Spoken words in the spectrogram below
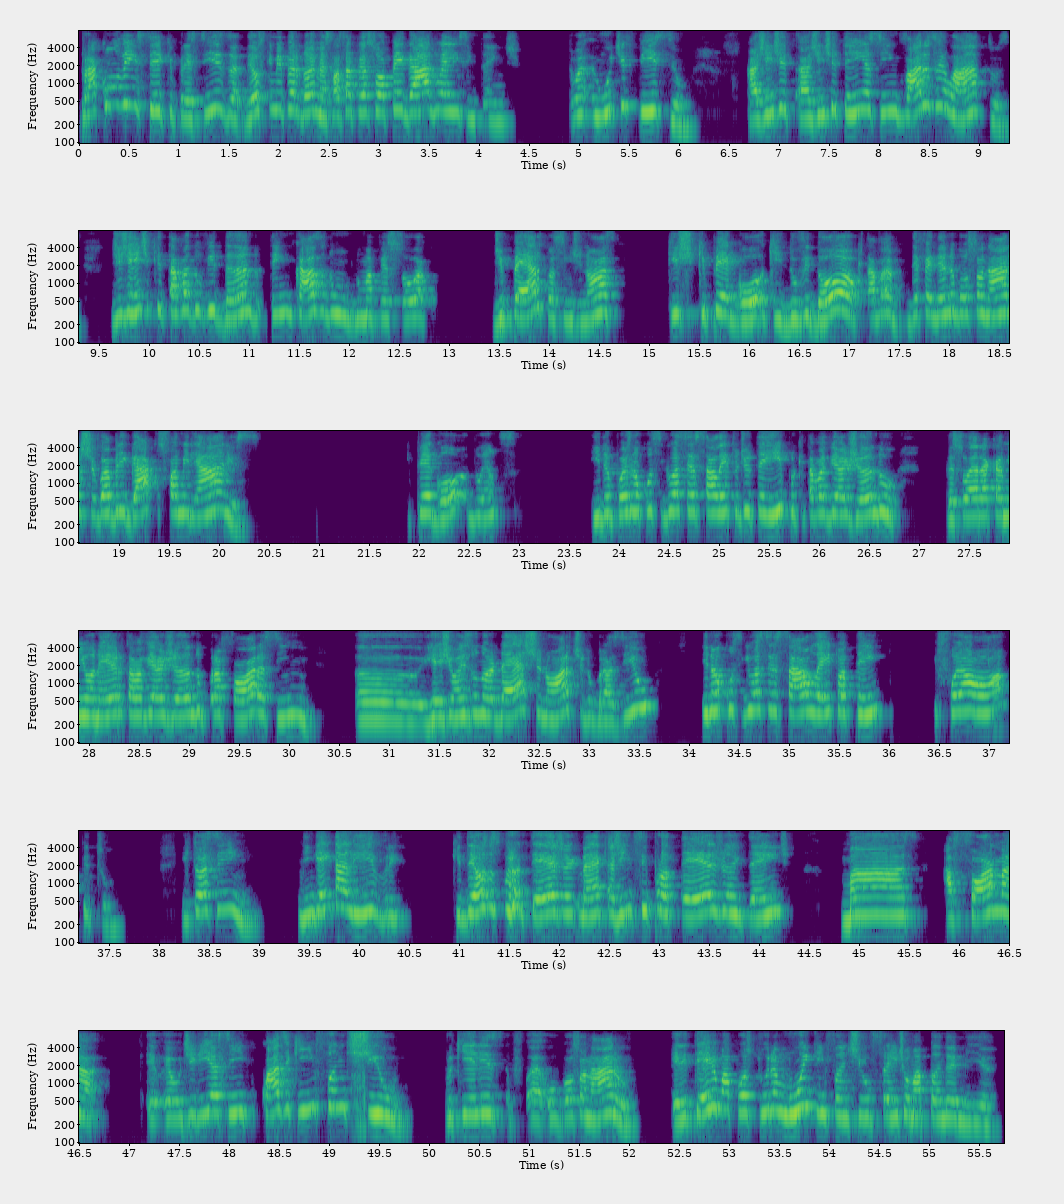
para convencer que precisa, Deus que me perdoe, mas se a pessoa pegar a doença, entende? Então é muito difícil. A gente, a gente tem, assim, vários relatos de gente que estava duvidando. Tem um caso de, um, de, uma pessoa de perto, assim, de nós, que, que pegou, que duvidou, que estava defendendo o Bolsonaro, chegou a brigar com os familiares. E pegou a doença. E depois não conseguiu acessar leito de UTI, porque estava viajando, a pessoa era caminhoneiro, estava viajando para fora, assim, uh, regiões do Nordeste, Norte do Brasil, e não conseguiu acessar o leito a tempo e foi a óbito. Então, assim, ninguém está livre, que Deus nos proteja, né? Que a gente se proteja, entende? Mas a forma, eu, eu diria assim, quase que infantil, porque eles, é, o Bolsonaro, ele teve uma postura muito infantil frente a uma pandemia.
